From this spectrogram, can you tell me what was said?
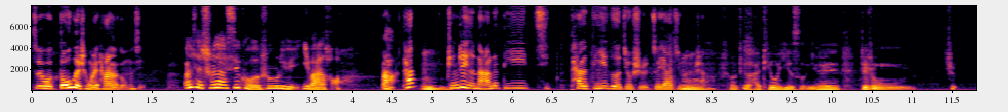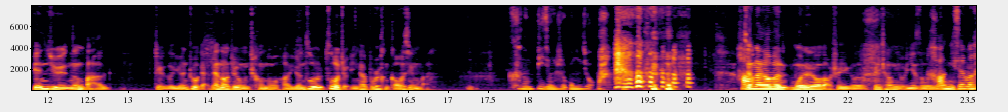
最后都会成为他的东西而且池袋西口的收视率意外的好。啊。他嗯凭这个拿了第一季，他的第一个就是最佳剧本赏。说这个还挺有意思，因为这种这编剧嗯能把这个原著改编到这种程度的话，原作作者应该不是很高兴吧？可能毕竟是宫九吧。好现在要问摩羯流老师一个非常有意思的问题。好，你先问。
